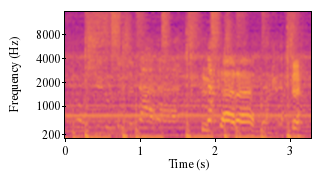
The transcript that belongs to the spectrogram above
We're gonna shoot her through the tie dye. Ta-da.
